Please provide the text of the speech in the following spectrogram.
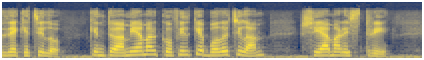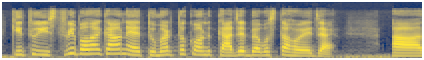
রেখেছিল, কিন্তু আমি আমার কফিলকে বলেছিলাম, সে আমার স্ত্রী। কিন্তু স্ত্রী বলার কারণে তোমার তখন কাজের ব্যবস্থা হয়ে যায়। আর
